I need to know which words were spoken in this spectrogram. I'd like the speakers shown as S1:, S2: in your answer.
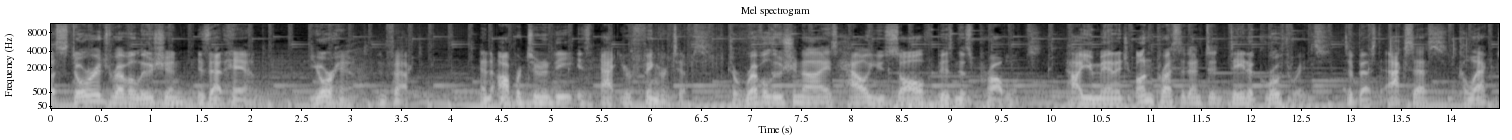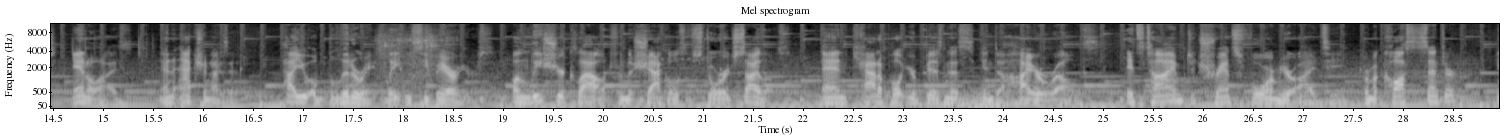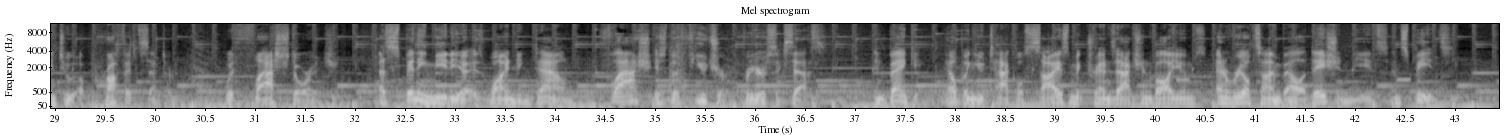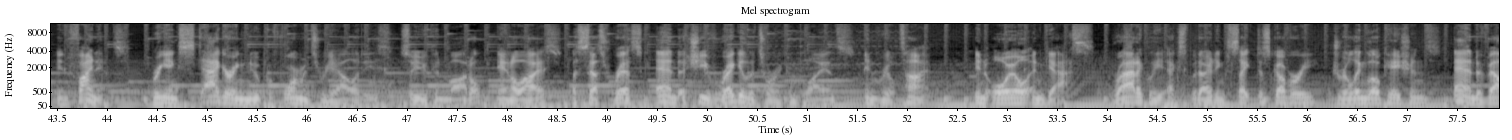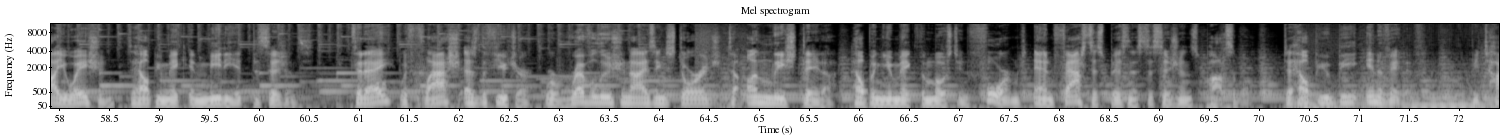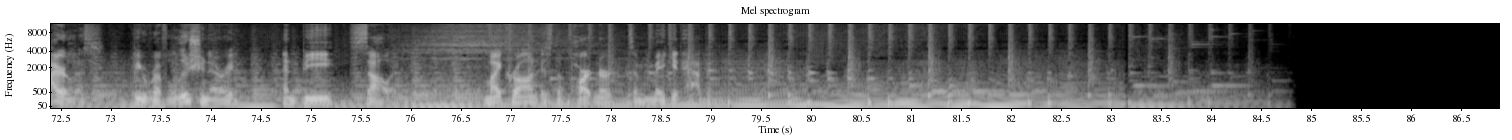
S1: A storage revolution is at hand. Your hand, in fact. An opportunity is at your fingertips to revolutionize how you solve business problems, how you manage unprecedented data growth rates to best access, collect, analyze, and actionize it, how you obliterate latency barriers, unleash your cloud from the shackles of storage silos, and catapult your business into higher realms. It's time to transform your IT from a cost center into a profit center with Flash Storage. As spinning media is winding down, Flash is the future for your success. In banking, helping you tackle seismic transaction volumes and real time validation needs and speeds. In finance, bringing staggering new performance realities so you can model, analyze, assess risk, and achieve regulatory compliance in real time. In oil and gas, radically expediting site discovery, drilling locations, and evaluation to help you make immediate decisions. Today, with Flash as the future, we're revolutionizing storage to unleash data, helping you make the most informed and fastest business decisions possible. To help you be innovative, be tireless, be revolutionary, and be solid. Micron is the partner to make it happen.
